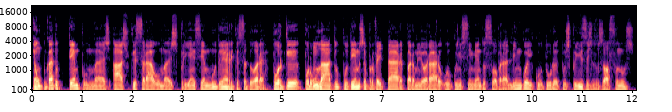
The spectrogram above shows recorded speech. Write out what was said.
É um bocado de tempo, mas acho que será uma experiência muito enriquecedora, porque, por um lado, podemos aproveitar para melhorar o conhecimento sobre a língua e cultura dos países lusófonos,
